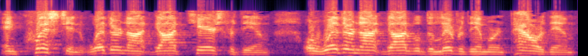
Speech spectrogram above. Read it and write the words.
and question whether or not God cares for them or whether or not God will deliver them or empower them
